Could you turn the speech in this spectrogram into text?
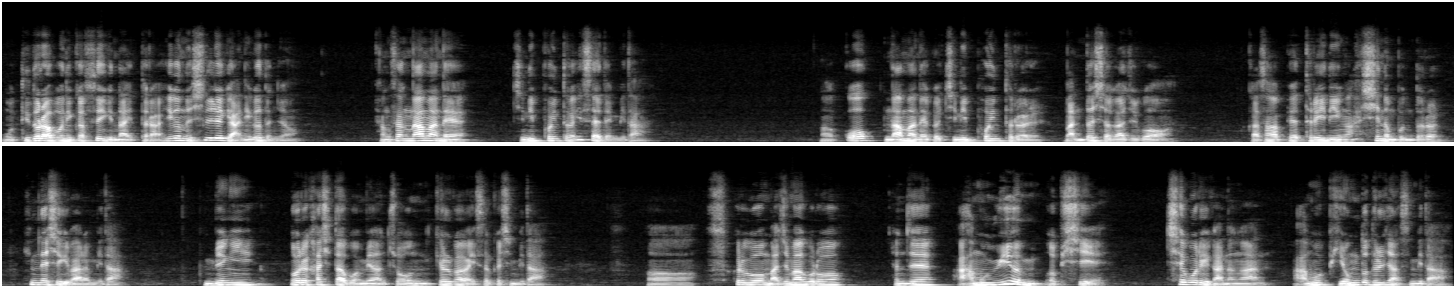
뭐 뒤돌아보니까 수익이 나 있더라. 이거는 실력이 아니거든요. 항상 나만의 진입 포인트가 있어야 됩니다. 어, 꼭 나만의 그 진입 포인트를 만드셔가지고 가상화폐 트레이딩 하시는 분들을 힘내시기 바랍니다. 분명히 노력하시다 보면 좋은 결과가 있을 것입니다. 어, 그리고 마지막으로 현재 아무 위험 없이 채굴이 가능한 아무 비용도 들지 않습니다.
